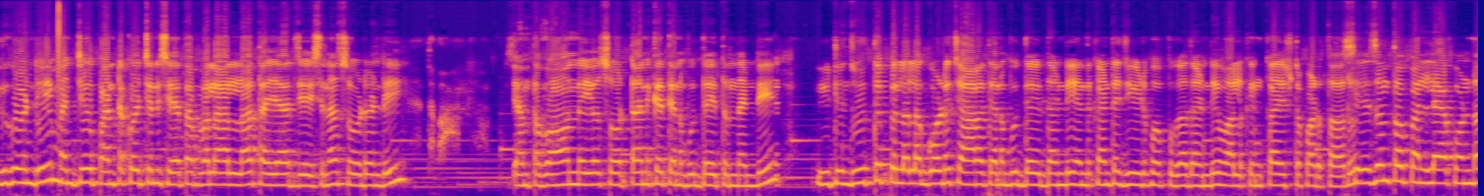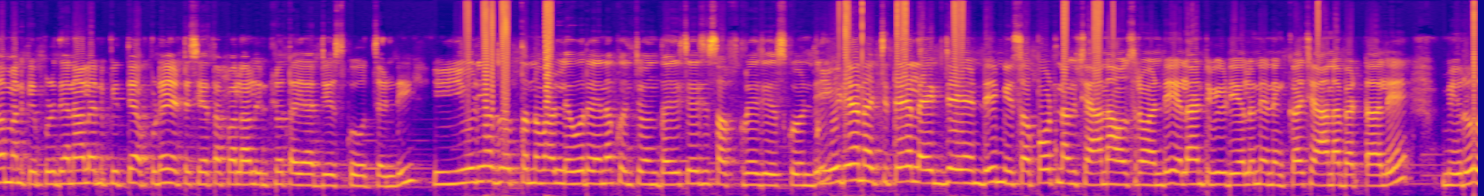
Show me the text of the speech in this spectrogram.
ఇదిగోండి మంచిగా పంటకు వచ్చిన సీతాఫలాల్లా తయారు చేసిన చూడండి. ఎంత బాగున్నాయో చూడటానికే తినబుద్ధి అవుతుందండి. వీటిని చూస్తే పిల్లలకు కూడా చాలా తినబుద్ధి అవుతుందండి ఎందుకంటే జీడిపప్పు కదండి వాళ్ళకి ఇంకా ఇష్టపడతారు. సీజన్తో పని లేకుండా మనకి ఎప్పుడు తినాలనిపిస్తే అప్పుడే ఎట్ట సీతాఫలాలు ఇంట్లో తయారు చేసుకోవచ్చండి. ఈ వీడియో చూస్తున్న వాళ్ళు ఎవరైనా కొంచెం దయచేసి సబ్స్క్రైబ్ చేసుకోండి. వీడియో నచ్చితే లైక్ చేయండి. మీ సపోర్ట్ నాకు చాలా అవసరం అండి. ఇలాంటి వీడియోలు నేను ఇంకా చాలా పెట్టాలి. మీరు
